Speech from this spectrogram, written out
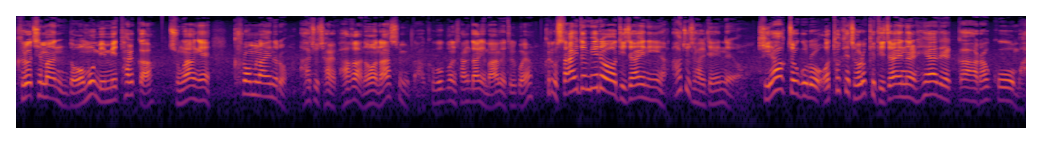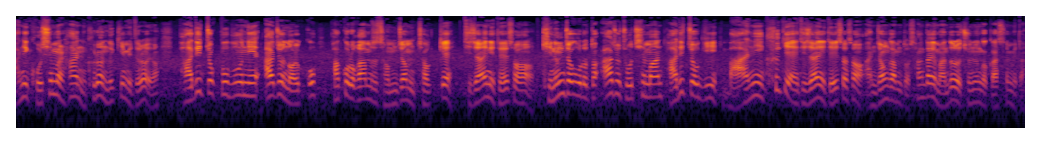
그렇지만 너무 밋밋할까? 중앙에 크롬 라인으로 아주 잘 박아 넣어 놨습니다. 그 부분 상당히 마음에 들고요. 그리고 사이드 미러 디자인이 아주 잘 되어 있네요. 기하학적으로 어떻게 저렇게 디자인을 해야 될까 라고 많이 고심을 한 그런 느낌이 들어요. 바디 쪽 부분이 아주 넓고 밖으로 가면서 점점 적게 디자인이 돼서 기능적으로도 아주 좋지만 바디 쪽이 많이 크게 디자인이 돼 있어서 안정감도 상당히 만들어 주는 것 같습니다.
